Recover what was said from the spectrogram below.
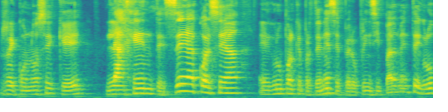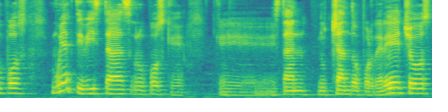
reconoce que la gente, sea cual sea el grupo al que pertenece, pero principalmente grupos muy activistas, grupos que, están luchando por derechos,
